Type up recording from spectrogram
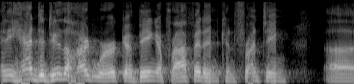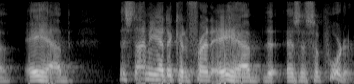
and he had to do the hard work of being a prophet and confronting uh, Ahab, this time he had to confront Ahab as a supporter.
